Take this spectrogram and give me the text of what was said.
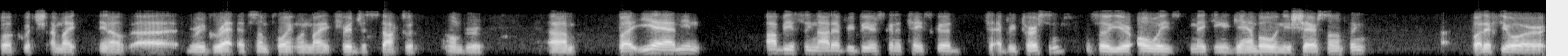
book, which I might, you know, uh, regret at some point when my fridge is stocked with homebrew. Um, but yeah, I mean, obviously not every beer is going to taste good to every person. So you're always making a gamble when you share something. But if your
